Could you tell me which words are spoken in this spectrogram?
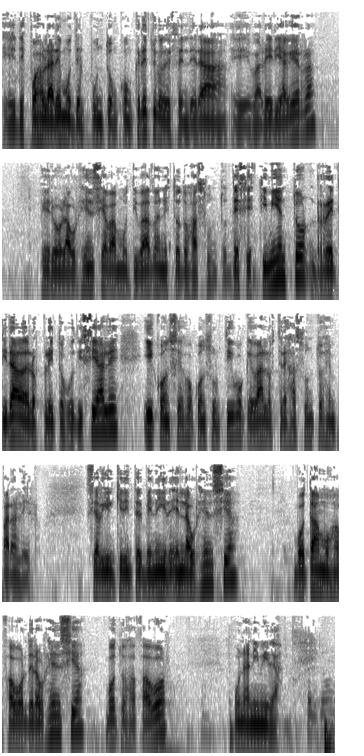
Eh, después hablaremos del punto en concreto y lo defenderá eh, Valeria Guerra pero la urgencia va motivada en estos dos asuntos. Desestimiento, retirada de los pleitos judiciales y consejo consultivo, que van los tres asuntos en paralelo. Si alguien quiere intervenir en la urgencia, votamos a favor de la urgencia. Votos a favor. Unanimidad. Perdón,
